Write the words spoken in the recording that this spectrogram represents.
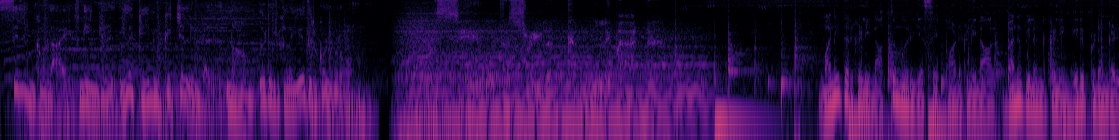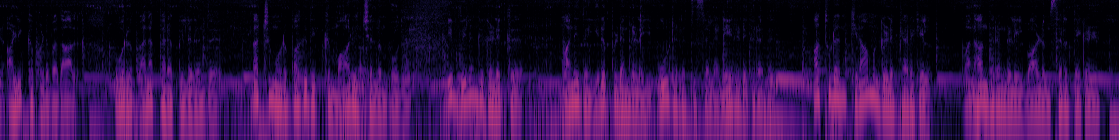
சிலிங்கோ லைஃப் நீங்கள் இலக்கை நோக்கி செல்லுங்கள். நாம் இடர்களை எதிர்கொள்கிறோம். மனிதர்களின் அத்துமீறிய செயற்பாடுகளினால் வனவிலங்குகளின் இருப்பிடங்கள் அழிக்கப்படுவதால் ஒரு வனப்பரப்பிலிருந்து மற்றும் ஒரு பகுதிக்கு மாறிச் செல்லும் போது இவ்விலங்குகளுக்கு மனித இருப்பிடங்களை ஊடறுத்து செல்ல நேரிடுகிறது. அத்துடன் கிராமங்களுக்கு அருகில் வனாந்தரங்களில் வாழும் சிறுத்தைகள்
